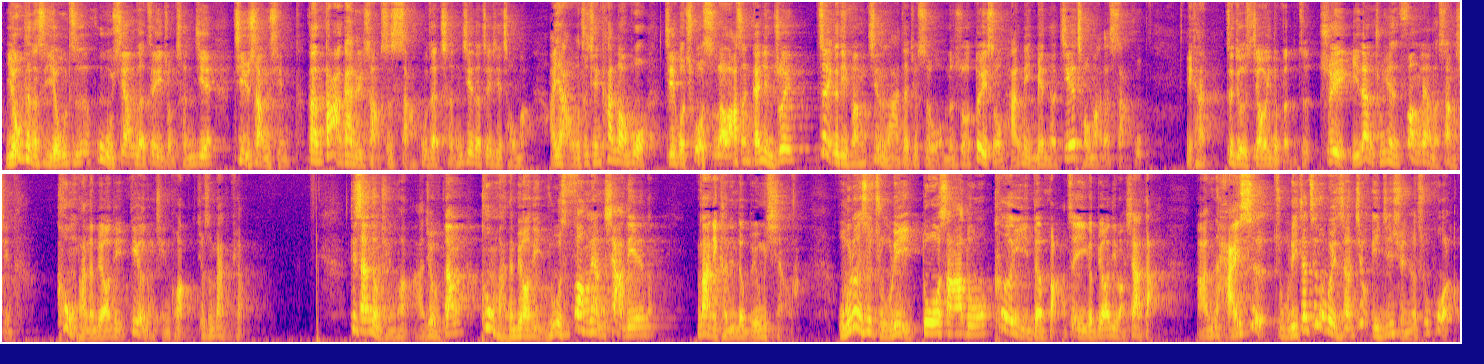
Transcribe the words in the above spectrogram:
有可能是游资互相的这种承接继续上行，但大概率上是散户在承接的这些筹码。哎呀，我之前看到过，结果错失了拉升，赶紧追。这个地方进来的就是我们说对手盘里面的接筹码的散户。你看，这就是交易的本质。所以一旦出现放量的上行，控盘的标的，第二种情况就是卖股票。第三种情况啊，就当控盘的标的如果是放量下跌呢，那你肯定都不用想了。无论是主力多杀多，刻意的把这一个标的往下打啊，那还是主力在这个位置上就已经选择出货了，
